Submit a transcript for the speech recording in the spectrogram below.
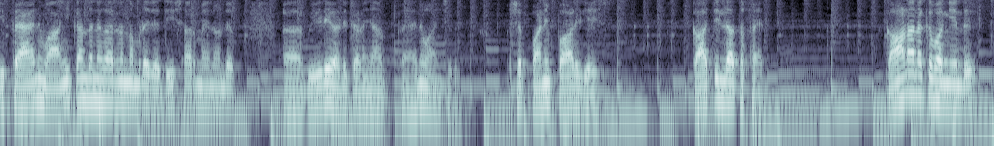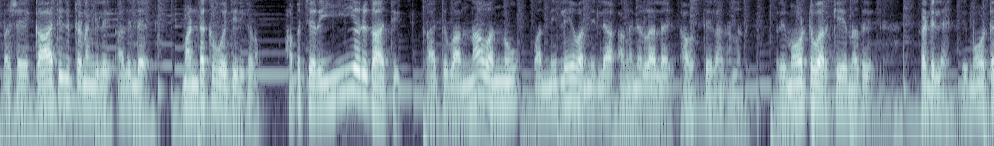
ഈ ഫാൻ വാങ്ങിക്കാൻ തന്നെ കാരണം നമ്മുടെ രതീഷ് ആർ മേനോന്റെ വീഡിയോ കണ്ടിട്ടാണ് ഞാൻ ഫാൻ വാങ്ങിച്ചത്. പക്ഷെ പണി പാളി ഗൈസ് കാറ്റില്ലാത്ത ഫാൻ കാണാനൊക്കെ ഭംഗിയുണ്ട് പക്ഷേ കാറ്റ് കിട്ടണമെങ്കിൽ അതിന്റെ മണ്ടക്ക് പോയിട്ടിരിക്കണം. അപ്പോൾ ചെറിയൊരു കാറ്റ് കാറ്റ് വന്നാൽ വന്നു വന്നില്ലേ വന്നില്ല അങ്ങനെയുള്ള അവസ്ഥയിലാണുള്ളത് റിമോട്ട് വർക്ക് ചെയ്യുന്നത് കണ്ടില്ലേ? റിമോട്ട്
